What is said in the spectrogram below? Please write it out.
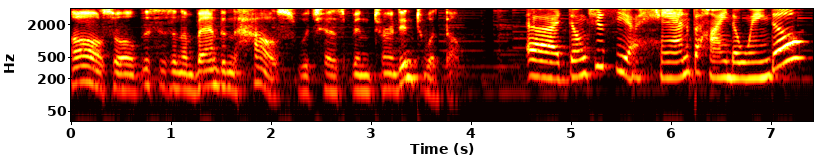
Oh, so this is an abandoned house which has been turned into a dump. Uh, don't you see a hand behind the window?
